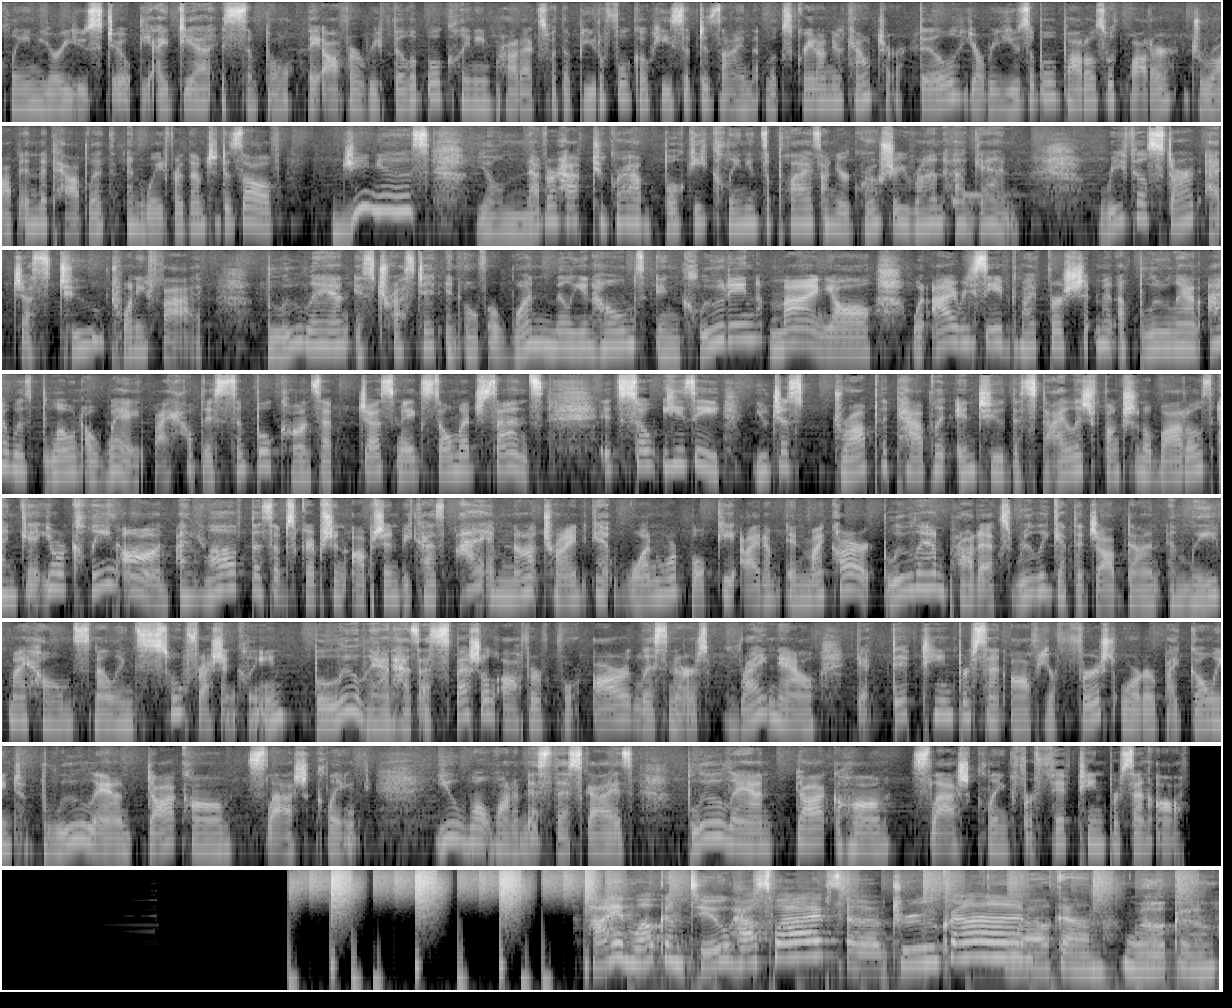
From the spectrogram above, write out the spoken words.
clean you're used to. The idea is simple. They offer refillable cleaning products with a beautiful cohesive design that looks great on your counter. Fill your reusable bottles with water, drop in the tablets, and wait for them to dissolve. Genius! You'll never have to grab bulky cleaning supplies on your grocery run again. Refills start at just $2.25. Blueland is trusted in over 1 million homes, including mine, y'all. When I received my first shipment of Blueland, I was blown away by how this simple concept just makes so much sense. It's so easy. You just drop the tablet into the stylish functional bottles and get your clean on. I love the subscription option because I am not trying to get one more bulky item in my cart. Blueland products really get the job done and leave my home smelling so fresh and clean. Blueland has a special offer for our listeners. Right now, get 15% off your first order by going to blueland.com slash clink. You won't want to miss this, guys. blueland.com slash clink for 15% off. Hi, and welcome to Housewives of True Crime. Welcome. Welcome.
